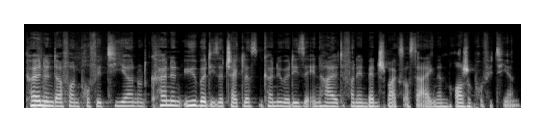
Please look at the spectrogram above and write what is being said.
können mhm. davon profitieren und können über diese Checklisten, können über diese Inhalte von den Benchmarks aus der eigenen Branche profitieren.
